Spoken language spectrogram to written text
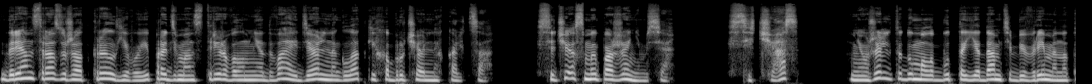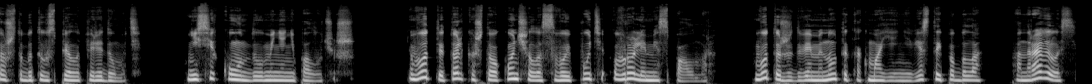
Дариан сразу же открыл его и продемонстрировал мне два идеально гладких обручальных кольца. «Сейчас мы поженимся». «Сейчас?» Неужели ты думала, будто я дам тебе время на то, чтобы ты успела передумать? Ни секунды у меня не получишь. Вот ты только что окончила свой путь в роли мисс Палмер. Вот уже две минуты, как моей невестой побыла. Понравилось?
